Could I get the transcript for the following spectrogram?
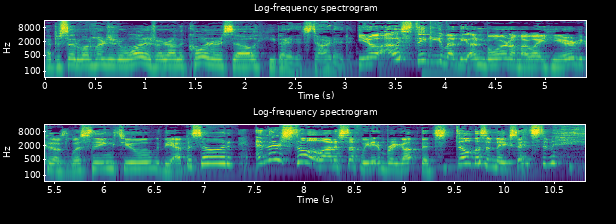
Episode 101 is right around the corner, so he better get started. You know, I was thinking about the unborn on my way here because I was listening to the episode, and there's still a lot of stuff we didn't bring up that still doesn't make sense to me.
